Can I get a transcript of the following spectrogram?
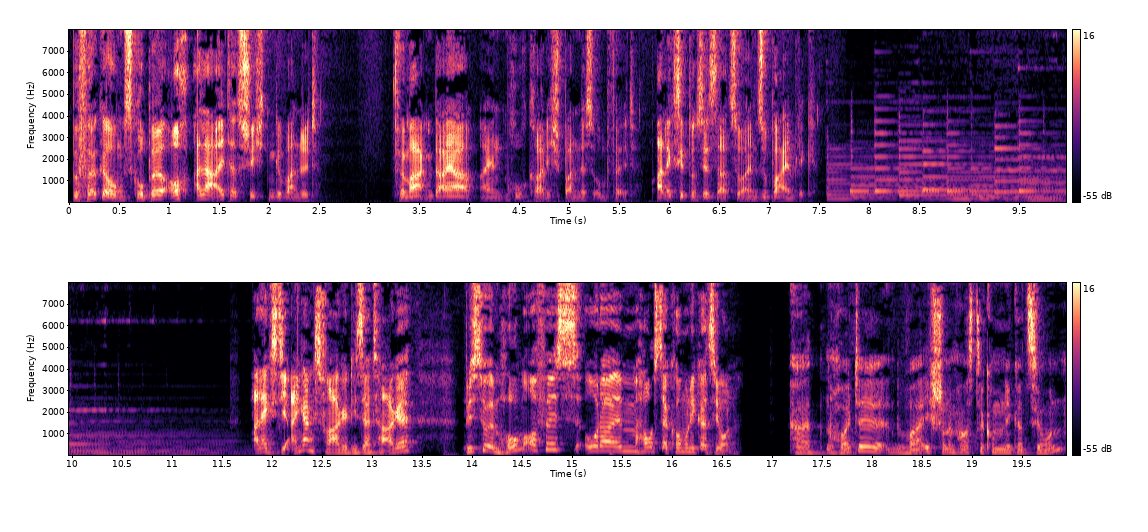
Bevölkerungsgruppe auch aller Altersschichten gewandelt. Für Marken daher ein hochgradig spannendes Umfeld. Alex gibt uns jetzt dazu einen super Einblick. Alex, die Eingangsfrage dieser Tage. Bist du im Homeoffice oder im Haus der Kommunikation? Äh, heute war ich schon im Haus der Kommunikation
